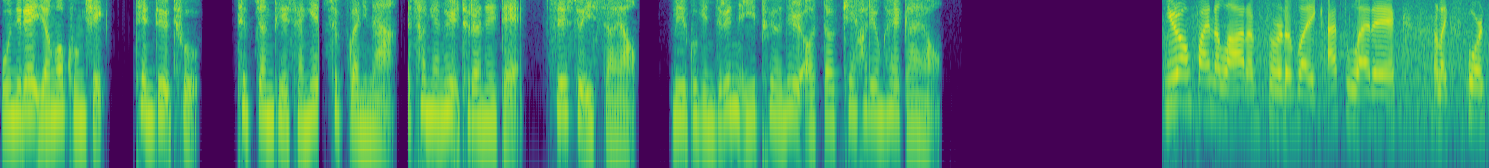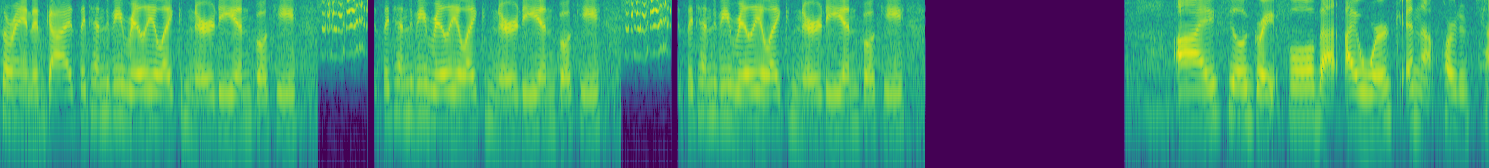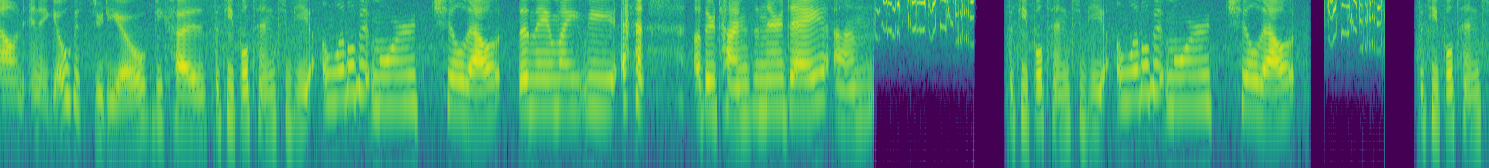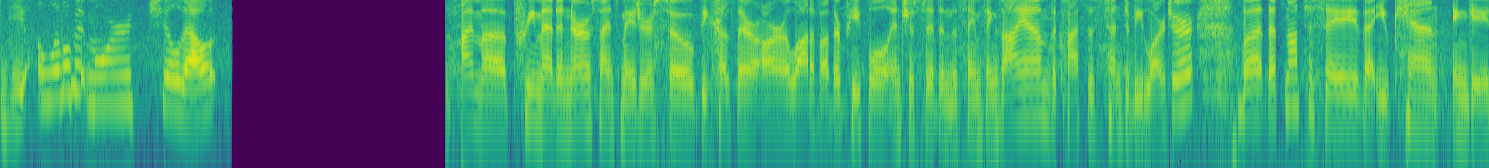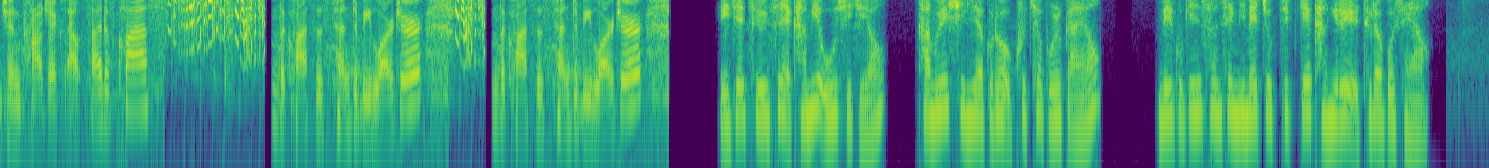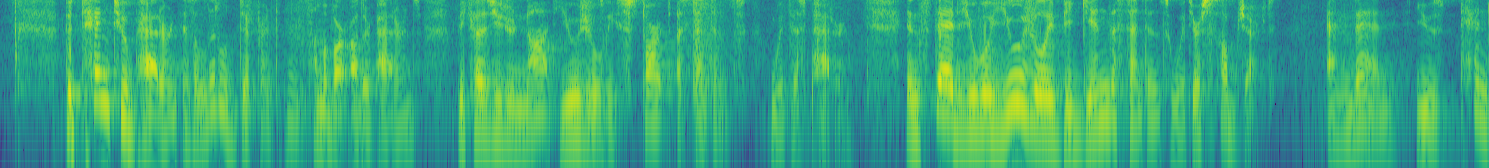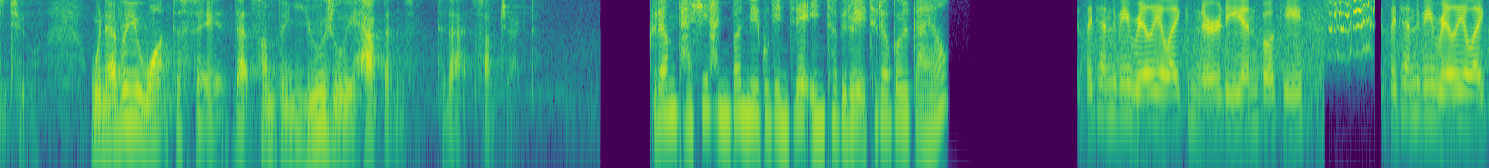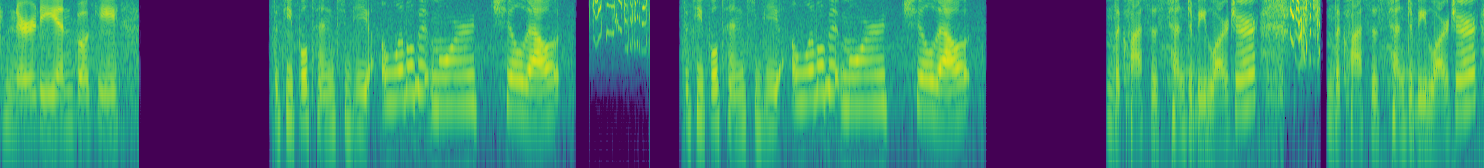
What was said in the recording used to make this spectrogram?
오늘의 영어 공식 tend to 특정 대상의 습관이나 성향을 드러낼 때 쓸 수 있어요. 미국인들은 이 표현을 어떻게 활용할까요? You don't find a lot of sort of like athletic or like sports oriented guys. They tend to be really like nerdy and booky. They tend to be really like nerdy and booky. They tend to be really like nerdy and booky. I feel grateful that I work in that part of town in a yoga studio because the people tend to be a little bit more chilled out than they might be other times in their day. Um, the people tend to be a little bit more chilled out. The people tend to be a little bit more chilled out I'm a pre med and neuroscience major, so because there are a lot of other people interested in the same things I am, the classes tend to be larger. But that's not to say that you can't engage in projects outside of class. The classes tend to be larger. The classes tend to be larger. 이제 슬슬 감이 오시지요? 감을 실력으로 굳혀볼까요? 미국인 선생님의 쪽집게 강의를 들어보세요. The tend to pattern is a little different than some of our other patterns because you do not usually start a sentence with this pattern. Instead, you will usually begin the sentence with your subject and then use tend to whenever you want to say that something usually happens to that subject. 그럼 다시 한번 미국인들의 인터뷰를 들어볼까요? They tend to be really like nerdy and booky. They tend to be really like nerdy and booky. the people tend to be a little bit more chilled out. The people tend to be a little bit more chilled out. The classes tend to be larger. The classes tend to be larger.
